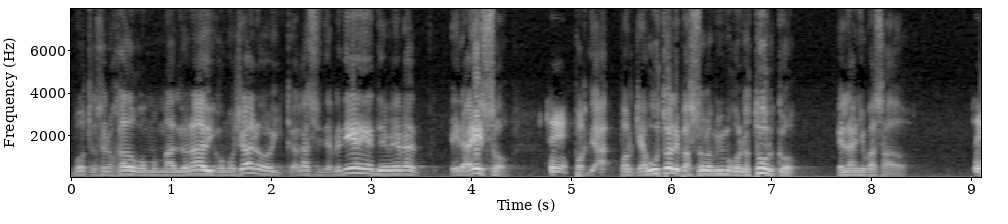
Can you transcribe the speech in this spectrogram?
vos estás enojado con Maldonado y con Moyano y cagás Independiente, era- eso. Porque, a- porque a Bustos le pasó lo mismo con los turcos el año pasado. Sí.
